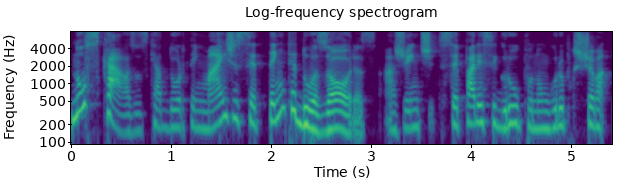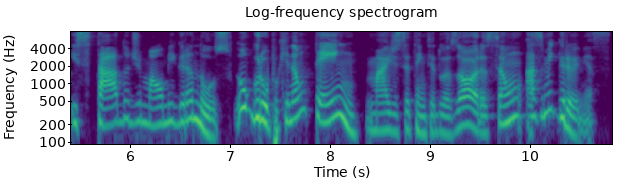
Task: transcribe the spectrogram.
Nos casos que a dor tem mais de 72 horas, a gente separa esse grupo num grupo que se chama estado de mal migranoso. No grupo que não tem mais de 72 horas são as migrâneas.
